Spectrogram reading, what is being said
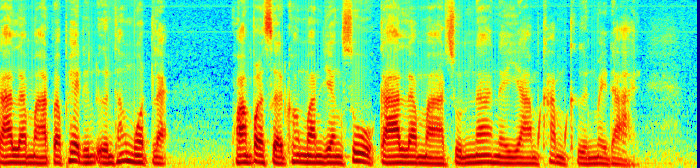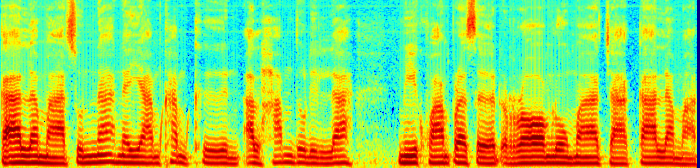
การละหมาดประเภทอื่น ๆ ทั้งหมดแหละ ความประเสริฐของมันยังสู้การละหมาดซุนนะในยามค่ำคืนไม่ได้ การละหมาดซุนนะในยามค่ำคืน อัลฮัมดุลิลละมีความประเสริฐรองลงมาจากการละหมาด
